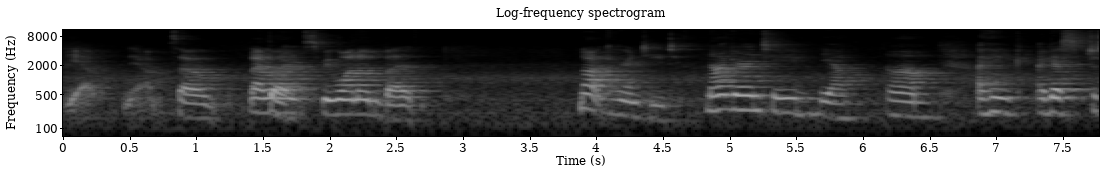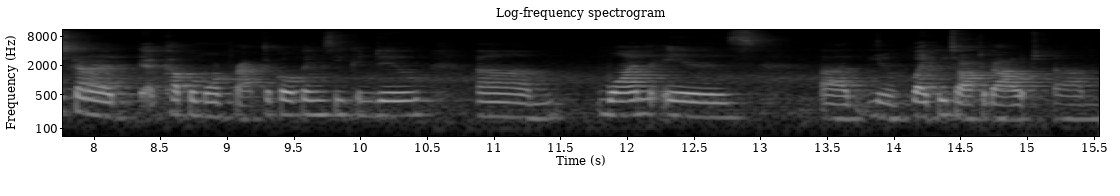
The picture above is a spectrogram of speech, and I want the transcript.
yeah, yeah. So that But- alerts we want them, but not guaranteed. Not guaranteed, yeah. Um, I think, I guess, just kind of a couple more practical things you can do. Um, one is, uh, you know, like we talked about, um,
